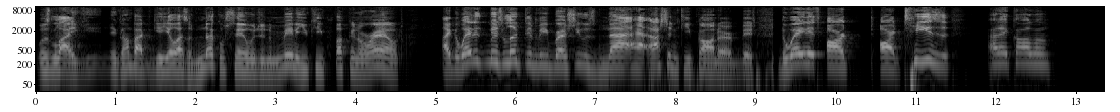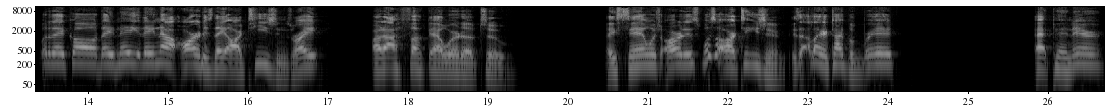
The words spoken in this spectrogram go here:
was like, yeah, nigga, I'm about to give your ass a knuckle sandwich in a minute. You keep fucking around. Like the way this bitch looked at me, bro, she was not. I shouldn't keep calling her a bitch. The way this art artisan, how they call them? What do they call? They they they not artists. They artisans, right? Or I fucked that word up too. They sandwich artists. What's an artesian? Is that like a type of bread? At Panera?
